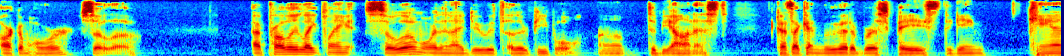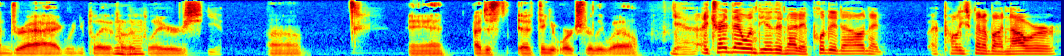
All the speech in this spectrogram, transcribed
Arkham Horror solo. I probably like playing it solo more than I do with other people, um, to be honest, because I can move at a brisk pace. The game can drag when you play with mm-hmm. other players. Yeah. Um, and I just I think it works really well. Yeah, I tried that one the other night. I put it out and I I probably spent about an hour,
